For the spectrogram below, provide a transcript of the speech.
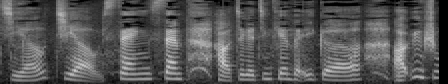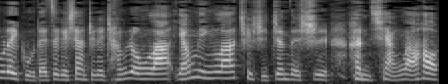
九九三三。好，这个今天的一个啊运输类股的这个像这个长荣啦、阳明啦，确实真的是很强了哈。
